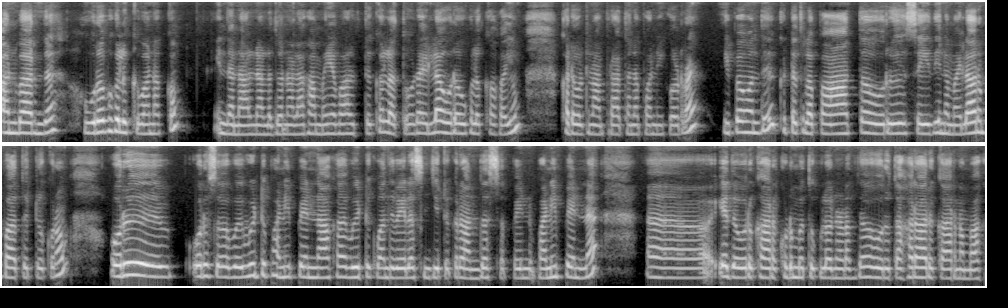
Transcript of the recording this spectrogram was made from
அன்பார்ந்த உறவுகளுக்கு வணக்கம். இந்த நாள் நல்லதோ நாளாக அமைய வாழ்த்துக்கள். அத்தோட எல்லா உறவுகளுக்காகவும் கடவுள்கிட்ட நான் பிரார்த்தனை பண்ணிக்கொள்கிறேன் இப்போ வந்து கிட்டத்தில் பார்த்த ஒரு செய்தி நம்ம எல்லாரும் பார்த்துட்ருக்குறோம். ஒரு ஒரு வீட்டு பணிப்பெண்ணாக வீட்டுக்கு வந்து வேலை செஞ்சிட்ருக்கிற அந்த பெண் பணிப்பெண்ணை ஏதோ ஒரு கார குடும்பத்துக்குள்ளே நடந்த ஒரு தகராறு காரணமாக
